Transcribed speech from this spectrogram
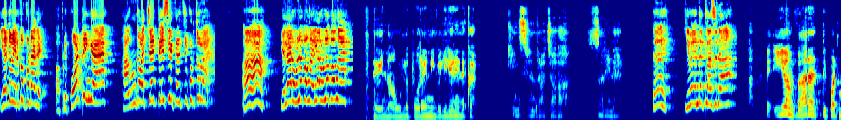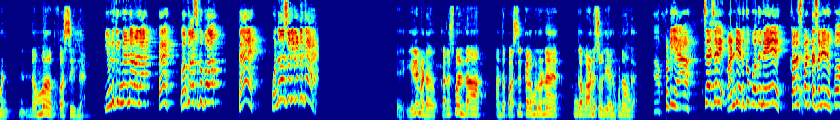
எதுவும் இருக்க கூடாது அப்படி போட்டீங்க அங்க வச்சே டிசி கழிச்சு கொடுத்துருவேன் ஆ ஆ, எல்லாரும் உள்ள போங்க எல்லாம் உள்ள போங்க டேய் நான் போறேன் நீ வெளியில நினைக்க கிங்ஸ்டன் ராஜாவா சரிண்ணே டேய் இவன் எந்த கிளாஸ்டா இவன் வேற டிபார்ட்மெண்ட் நம்ம பஸ் இல்ல. இவனுக்கு என்ன வேலை? ஏய் உன் கிளாஸ்க்கு போ. டேய் ஒண்ணா சொல்லிட்டு இருக்க இல்ல மேடம் கரஸ்பாண்ட் தான். அந்த பஸ் கிளம்பணும்னு இங்க வான்னு சொல்லி அனுப்புனாங்க. அப்படியா? சரி சரி வண்டி எடுக்க போதுனே கரஸ்பாண்ட சொல்லிடு போ.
